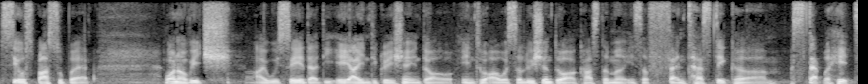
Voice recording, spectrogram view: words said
Sales Plus Super App. One of which I would say that the AI integration into our, into our solution to our customer is a fantastic um, step ahead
